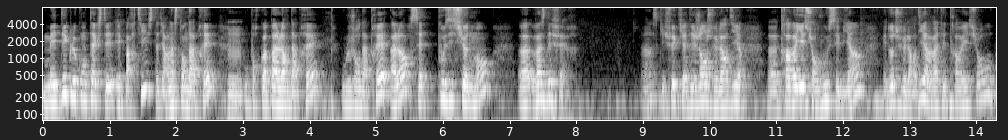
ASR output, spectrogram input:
Mais dès que le contexte est, parti, c'est-à-dire l'instant d'après, hmm. ou pourquoi pas l'heure d'après, ou le jour d'après, alors ce positionnement euh, va se défaire. Hein, ce qui fait qu'il y a des gens, je vais leur dire, euh, travaillez sur vous, c'est bien, et d'autres, je vais leur dire, arrêtez de travailler sur vous.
